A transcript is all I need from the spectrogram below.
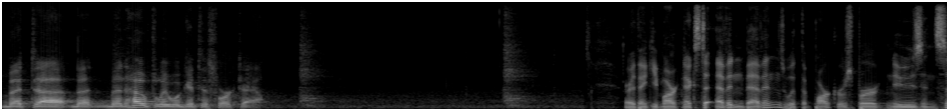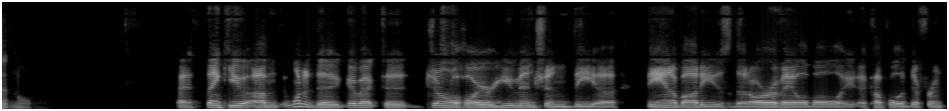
But, uh, but, but hopefully we'll get this worked out. All right, thank you, Mark. Next to Evan Bevins with the Parkersburg News and Sentinel. Uh, thank you. Um, wanted to go back to General Hoyer. You mentioned the uh, the antibodies that are available, a, a couple of different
